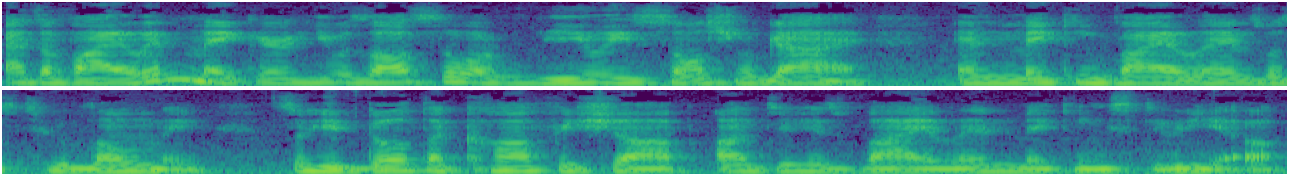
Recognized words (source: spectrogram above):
as a violin maker, he was also a really social guy, and making violins was too lonely. So he built a coffee shop onto his violin making studio.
